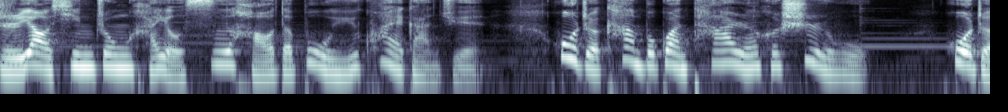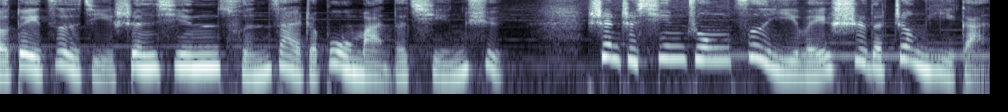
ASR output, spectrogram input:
只要心中还有丝毫的不愉快感觉，或者看不惯他人和事物，或者对自己身心存在着不满的情绪，甚至心中自以为是的正义感，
